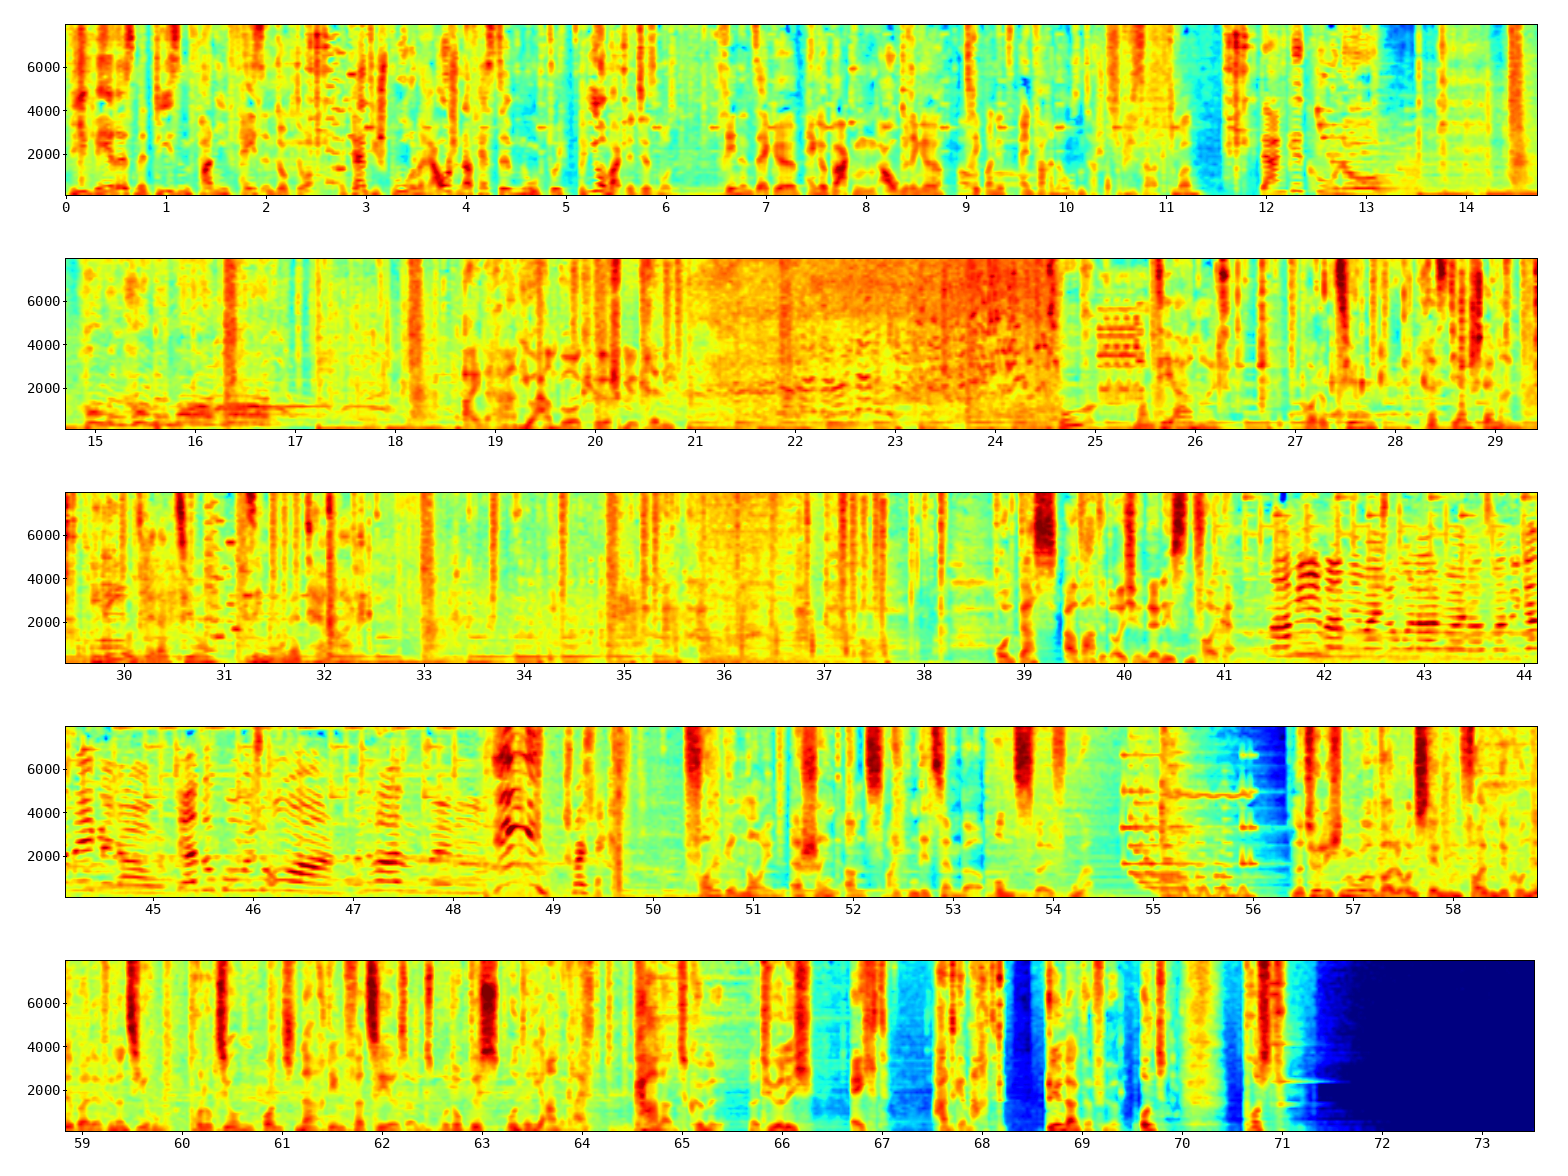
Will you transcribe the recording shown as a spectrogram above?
Wie wäre es mit diesem Funny Face Induktor? Entfernt die Spuren rauschender Feste im Nu durch Biomagnetismus. Tränensäcke, Hängebacken, Augenringe trägt man jetzt einfach in der Hosentasche. Wie sagt man? danke, Kuno. Hummel, Hummel, Mord, Mord. Ein Radio Hamburg Hörspielkrimi. Buch Monty Arnold. Produktion Christian Stemmann. Idee und Redaktion Simone Terbrack. Und das erwartet euch in der nächsten Folge. Mami, Mami, mein Schokoladenweihnachtsmann sieht ganz eklig aus. Der hat so komische Ohren und Hasenzähne. Schmeiß weg. Folge 9 erscheint am 2. Dezember um 12 Uhr. Natürlich nur, weil uns der nun folgende Kunde bei der Finanzierung, Produktion und nach dem Verzehr seines Produktes unter die Arme greift. Karland Kümmel. Natürlich, echt, handgemacht. Vielen Dank dafür. Und Prost!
